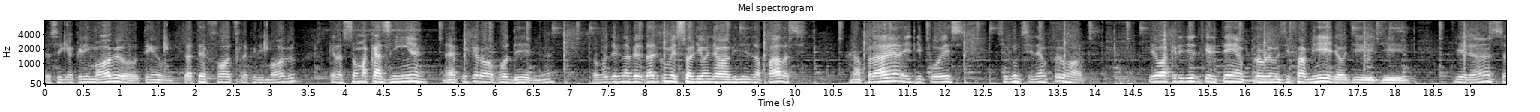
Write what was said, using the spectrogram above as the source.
Eu sei que aquele imóvel, eu tenho até fotos daquele imóvel, que era só uma casinha, na época que era o avô dele, né? O avô dele, na verdade, começou ali onde é a Avenida Palace, na praia, e depois, segundo cinema, foi o Rocks. Eu acredito que ele tenha problemas de família ou de, de, de herança,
